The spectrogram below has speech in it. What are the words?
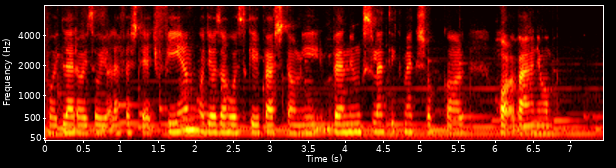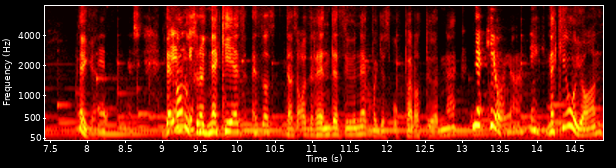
vagy lerajzolja, lefesti egy film, hogy az ahhoz képest, ami bennünk születik meg, sokkal halványabb. Igen. Érdekes. De én, valószínű, én... hogy neki ez, ez az, az, az rendezőnek, vagy az operatőrnek. Neki olyan, igen. Neki olyan,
